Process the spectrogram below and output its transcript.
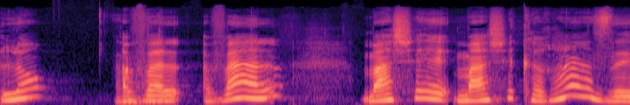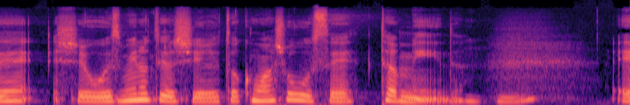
לא, אבל, אבל מה, ש, מה שקרה זה שהוא הזמין אותי לשיר איתו כמו שהוא עושה תמיד. אה,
